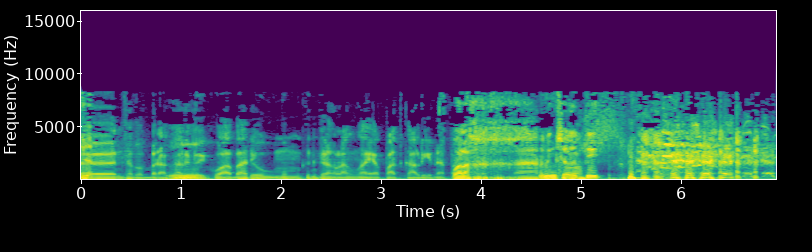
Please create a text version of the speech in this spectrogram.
ya. sama berakal itu iku abah kira-kira nggak ya 4 kali. Nah, walah nah, mending seetik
